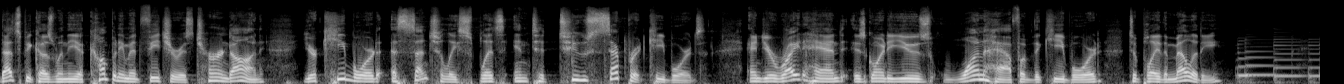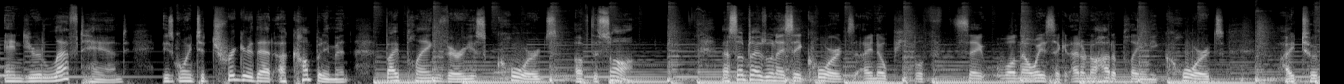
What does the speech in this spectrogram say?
That's because when the accompaniment feature is turned on, your keyboard essentially splits into two separate keyboards. And your right hand is going to use one half of the keyboard to play the melody, and your left hand is going to trigger that accompaniment by playing various chords of the song. Now, sometimes when I say chords, I know people say, well, now wait a second, I don't know how to play any chords. I took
